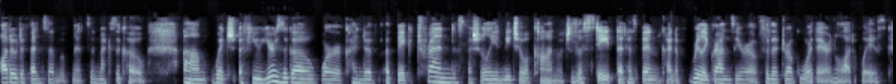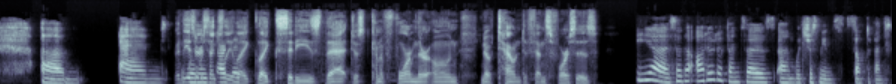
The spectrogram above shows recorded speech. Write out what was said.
auto defensa movements in Mexico, um, which a few years ago were kind of a big trend, especially in Michoacan, which is a state that has been kind of really ground zero for the drug war there in a lot of ways. Um, and, and these are essentially started, like like cities that just kind of form their own, you know, town defense forces. Yeah, so the autodefensas, um, which just means self-defense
